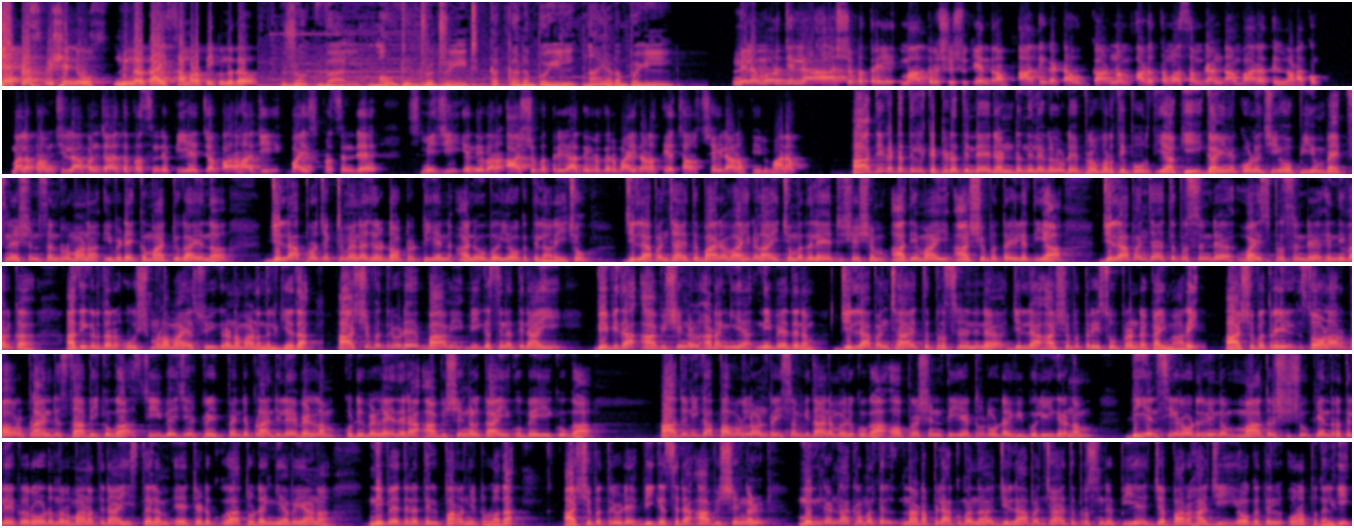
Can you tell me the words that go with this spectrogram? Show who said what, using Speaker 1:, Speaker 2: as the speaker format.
Speaker 1: A plus vision news നിങ്ങൾക്കായി സമർപ്പിക്കുന്നത്
Speaker 2: Rockwell mountain retreat Kakkadampoyil Nayadampoyil.
Speaker 1: Nilambur ജില്ലാ ആശുപത്രി മാതൃശിശു കേന്ദ്രം ആദ്യഘട്ട ഉദ്ഘാടനം അടുത്ത മാസം രണ്ടാം വാരത്തിൽ നടക്കും. മലപ്പുറം ജില്ലാ panchayat president P A Jabbar Haji vice president Smiji എന്നിവർ ആശുപത്രി അധികൃതരുമായി നടത്തിയ ചർച്ചയിലാണ് തീരുമാനം. ആദ്യഘട്ടത്തിൽ കെട്ടിടത്തിന്റെ രണ്ട് നിലകളുടെ പ്രവൃത്തി പൂർത്തിയാക്കി ഗൈനക്കോളജി ഒ പിയും വാക്സിനേഷൻ സെന്ററുമാണ് ഇവിടേക്ക് മാറ്റുക എന്ന് ജില്ലാ project manager doctor T N Anoop യോഗത്തിൽ അറിയിച്ചു. ജില്ലാ പഞ്ചായത്ത് ഭാരവാഹികളായി ചുമതലയേറ്റ ശേഷം ആദ്യമായി ആശുപത്രിയിലെത്തിയ ജില്ലാ പഞ്ചായത്ത് പ്രസിഡന്റ് വൈസ് പ്രസിഡന്റ് എന്നിവർക്ക് അധികൃതർ ഊഷ്മളമായ സ്വീകരണമാണ് നൽകിയത്. ആശുപത്രിയുടെ ഭാവി വികസനത്തിനായി വിവിധ ആവശ്യങ്ങൾ അടങ്ങിയ നിവേദനം ജില്ലാ പഞ്ചായത്ത് പ്രസിഡന്റിന് ജില്ലാ ആശുപത്രി സൂപ്രണ്ട് കൈമാറി. ആശുപത്രിയിൽ സോളാർ പവർ പ്ലാന്റ് സ്ഥാപിക്കുക സ്വീവേജ് ട്രീറ്റ്മെന്റ് പ്ലാന്റിലെ വെള്ളം കുടിവെള്ളേതര ആവശ്യങ്ങൾക്കായി ഉപയോഗിക്കുക ആധുനിക പവർ ലോണ്ടറി സംവിധാനം ഒരുക്കുക ഓപ്പറേഷൻ തിയേറ്ററുകളുടെ വിപുലീകരണം ഡി എൻ സി റോഡിൽ നിന്നും മാതൃശിശു കേന്ദ്രത്തിലേക്ക് റോഡ് നിർമ്മാണത്തിനായി സ്ഥലം ഏറ്റെടുക്കുക തുടങ്ങിയവയാണ് നിവേദനത്തിൽ പറഞ്ഞിട്ടുള്ളത്. ആശുപത്രിയുടെ വികസന ആവശ്യങ്ങൾ മുൻഗണനാക്രമത്തിൽ നടപ്പിലാക്കുമെന്ന് ജില്ലാ panchayat president P A Jabbar Haji യോഗത്തിൽ ഉറപ്പു നൽകി.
